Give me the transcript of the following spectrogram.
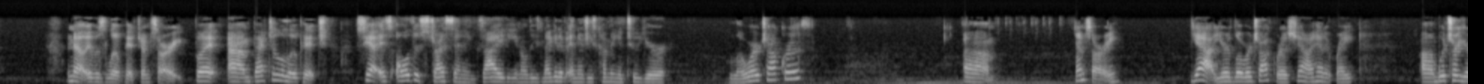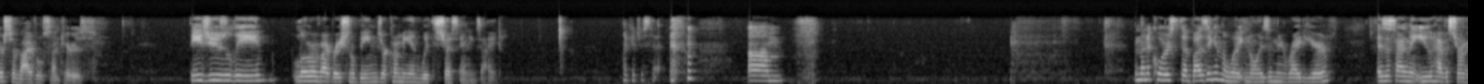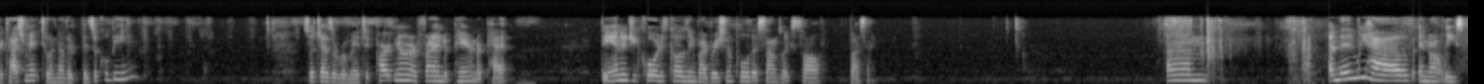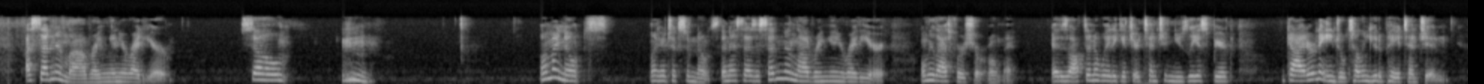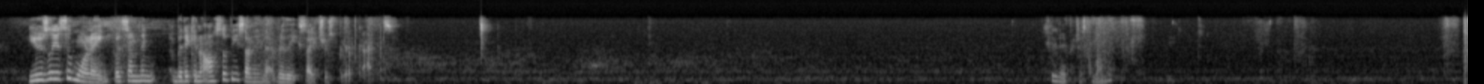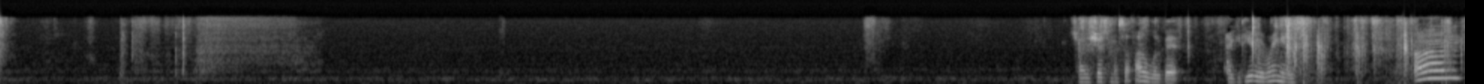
No, it was low pitch. I'm sorry, but um, back to the low pitch. So yeah, it's all the stress and anxiety and all these negative energies coming into your lower chakras. Um, I'm sorry. Yeah, your lower chakras. Yeah, I had it right. Um, which are your survival centers. These usually lower vibrational beings are coming in with stress and anxiety. Like I just said. um, and then, of course, the buzzing and the white noise in your right ear is a sign that you have a strong attachment to another physical being, such as a romantic partner, a friend, a parent, or pet. The energy cord is causing vibrational pull that sounds like soft buzzing. Um, and then we have, and not least, a sudden and loud ringing in your right ear. So, on my notes, like I took some notes, and it says a sudden and loud ringing in your right ear only lasts for a short moment. It is often a way to get your attention, usually a spirit guide or an angel telling you to pay attention. Usually it's a warning, but something but it can also be something that really excites your spirit guides. Excuse me for just a moment. Try to stress myself out a little bit. I could hear the ringing. Um,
